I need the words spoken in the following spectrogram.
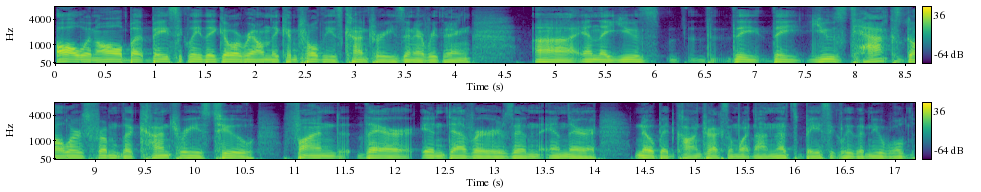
all in all. But basically, they go around, they control these countries and everything, uh, and they use they they use tax dollars from the countries to fund their endeavors and and their no bid contracts and whatnot. And that's basically the New World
